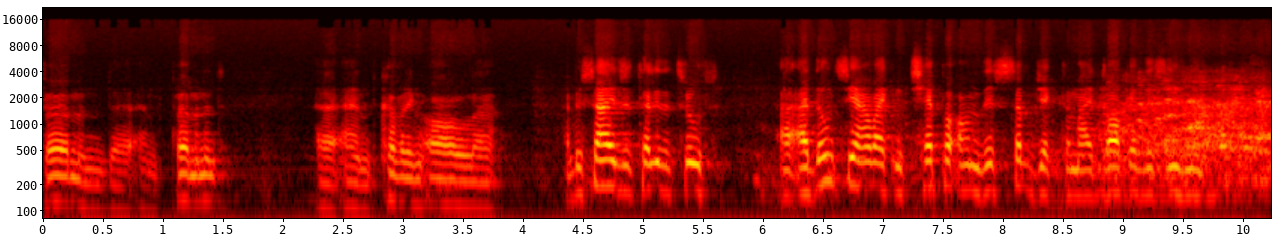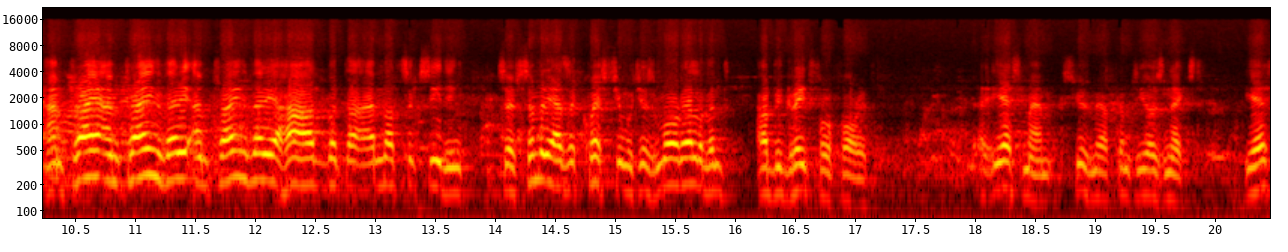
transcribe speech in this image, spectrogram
firm and, uh, and permanent and covering all. Uh, and besides, to tell you the truth, I, I don't see how I can chipper on this subject to my talk of this evening. I'm, try, I'm, trying very, I'm trying very hard, but I- I'm not succeeding. So if somebody has a question which is more relevant, I'll be grateful for it. Uh, yes, ma'am. Excuse me, I'll come to yours next. Yes?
